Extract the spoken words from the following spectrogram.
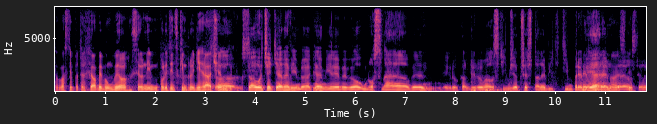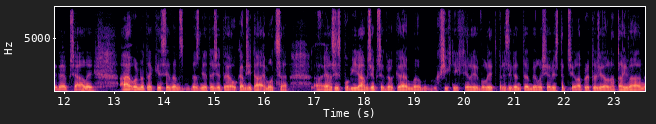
vlastně Petr Fiala by mu byl silným politickým protihráčem. Zcela určitě nevím, do jaké hmm. míry by bylo únosné, aby hmm. někdo kandidoval s tím, že přestane být tím premiérem, no, kterého si lidé přáli. Hmm a ono taky si vezměte, že to je okamžitá emoce. A já si vzpomínám, že před rokem všichni chtěli volit prezidentem Miloše Vystrčila, protože jel na Tajván,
